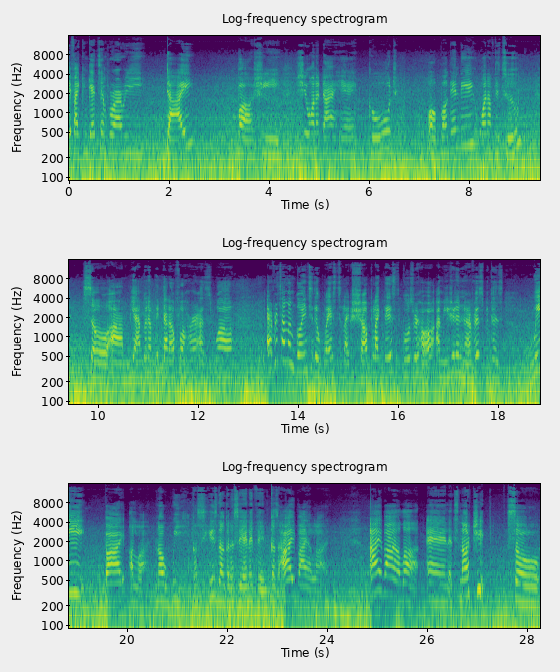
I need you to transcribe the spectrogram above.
if i can get temporary dye but she she want to dye her hair gold or burgundy one of the two so um yeah i'm gonna pick that up for her as well every time i'm going to the west to like shop like this goes with her i'm usually nervous because we buy a lot not we because he's not gonna say anything because i buy a lot I buy a lot and it's not cheap. So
